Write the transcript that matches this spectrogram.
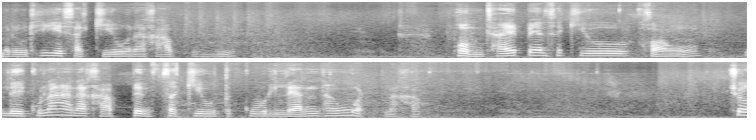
มาดูที่สกิลนะครับผม ผมใช้เป็นสกิลของเลกูล่านะครับ เป็นสกิลตระกูลแลนทั้งหมดนะครับ ช่วง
